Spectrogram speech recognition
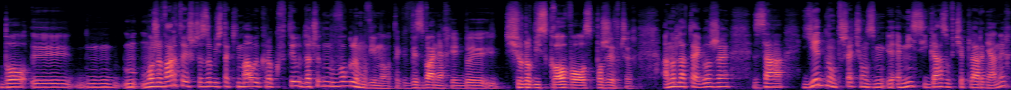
Bo y, może warto jeszcze zrobić taki mały krok w tył, dlaczego my w ogóle mówimy o tych wyzwaniach jakby środowiskowo-spożywczych. Ano dlatego, że za jedną trzecią emisji gazów cieplarnianych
